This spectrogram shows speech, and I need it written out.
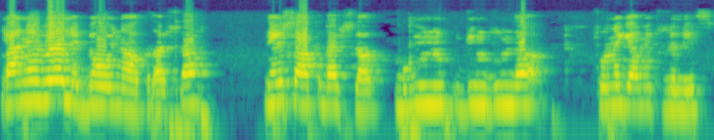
Yani böyle bir oyun arkadaşlar. Neyse arkadaşlar bugünlük videomuzun da sonuna gelmek üzereyiz.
